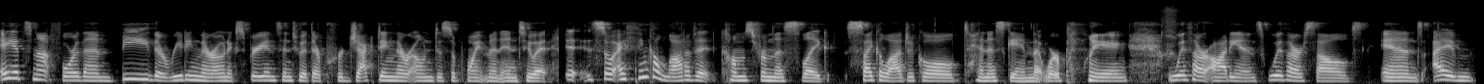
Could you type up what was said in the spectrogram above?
A, it's not for them. B, they're reading their own experience into it. They're projecting their own disappointment into it. it. So I think a lot of it comes from this like psychological tennis game that we're playing with our audience, with ourselves. And I'm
